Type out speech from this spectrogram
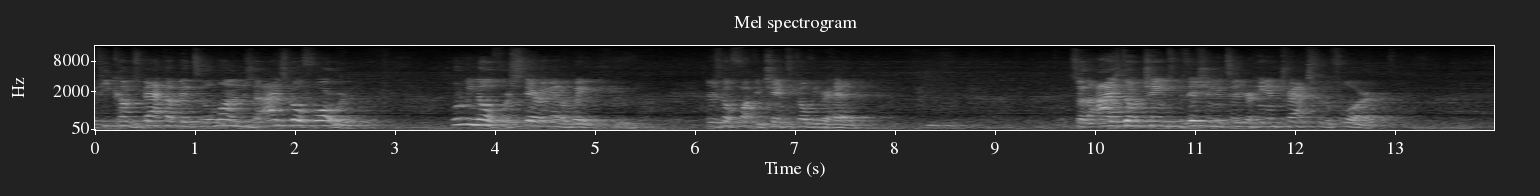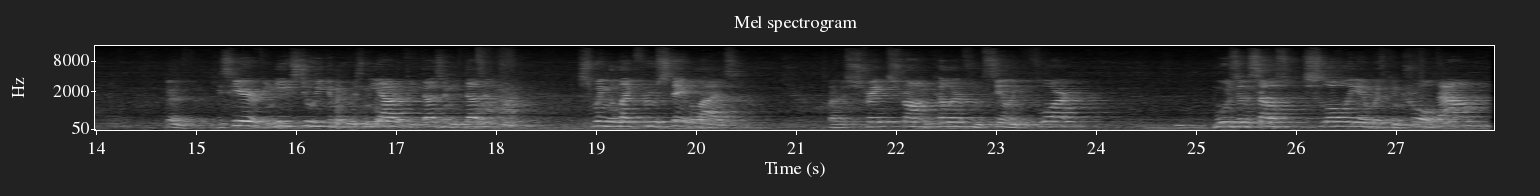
If he comes back up into the lunge, the eyes go forward. What do we know if we're staring at a weight? There's no fucking chance it's over your head. So the eyes don't change position until your hand tracks for the floor. Good. He's here. If he needs to, he can move his knee out. If he doesn't, he doesn't. Swing the leg through, stabilize. Have a straight, strong pillar from ceiling to floor. Moves himself slowly and with control down.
